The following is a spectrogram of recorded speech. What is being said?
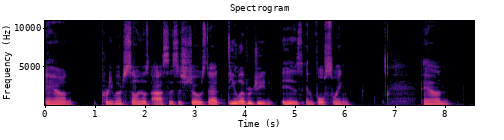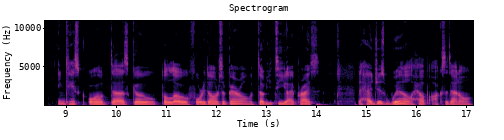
And pretty much selling those assets just shows that deleveraging is in full swing. And in case oil does go below $40 a barrel with WTI price, the hedges will help Occidental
